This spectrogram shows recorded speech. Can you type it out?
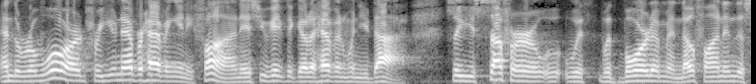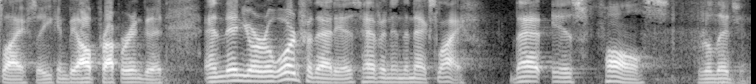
And the reward for you never having any fun is you get to go to heaven when you die. So you suffer with, with boredom and no fun in this life, so you can be all proper and good. And then your reward for that is heaven in the next life. That is false religion.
